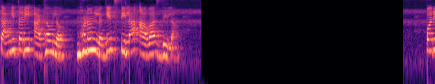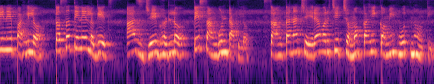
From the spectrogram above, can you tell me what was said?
काहीतरी आठवलं म्हणून लगेच तिला आवाज दिला. परीने पाहिलं तसं तिने लगेच आज जे घडलं ते सांगून टाकलं. सांगताना चेहऱ्यावरची चमक काही कमी होत नव्हती.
